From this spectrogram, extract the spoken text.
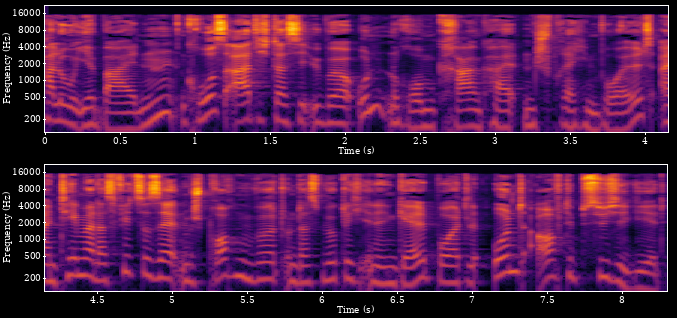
Hallo, ihr beiden. Großartig, dass ihr über untenrum Krankheiten sprechen wollt. Ein Thema, das viel zu selten besprochen wird und das wirklich in den Geldbeutel und auf die Psyche geht.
